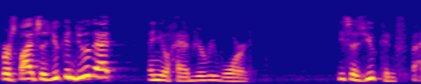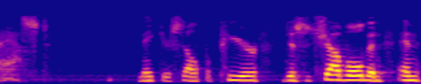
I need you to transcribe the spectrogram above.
Verse 5 says, You can do that and you'll have your reward. He says, You can fast. Make yourself appear disheveled and, and,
